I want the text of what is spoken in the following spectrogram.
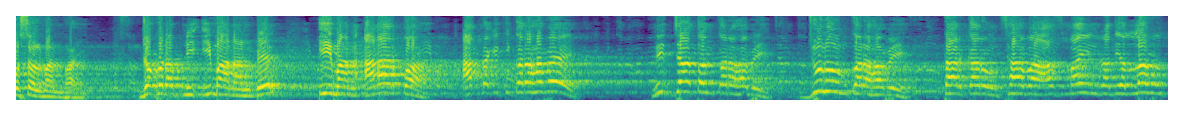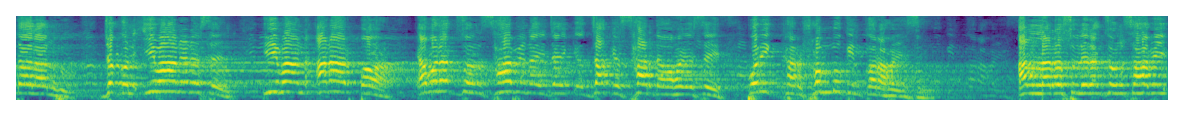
মুসলমান ভাই, যখন আপনি ইমান আনবেন ইমান আনার পর আপনাকে কি করা হবে? নির্যাতন করা হবে, জুলুম করা হবে। তার কারণ সাহাবা আজমাইন রাদিয়াল্লাহু তাআলা আনহু যখন ইমান এনেছেন ইমান আনার পর এমন একজন সাহাবে নাই যাকে- ছাড় দেওয়া হয়েছে, পরীক্ষার সম্মুখীন করা হয়েছে। আল্লাহ রসুলের একজন সাহাবি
